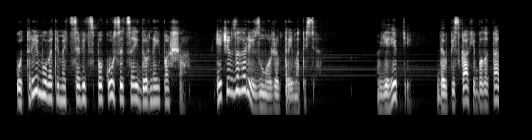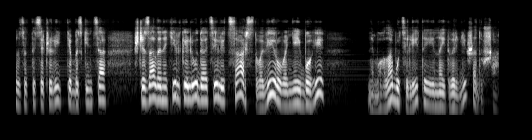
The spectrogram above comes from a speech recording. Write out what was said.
утримуватиметься від спокуси цей дурний паша, і чи взагалі зможе втриматися? В Єгипті, де в пісках і болотах за тисячоліття без кінця щезали не тільки люди, а цілі царства, вірування і боги не могла б уціліти і найтвердіша душа.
